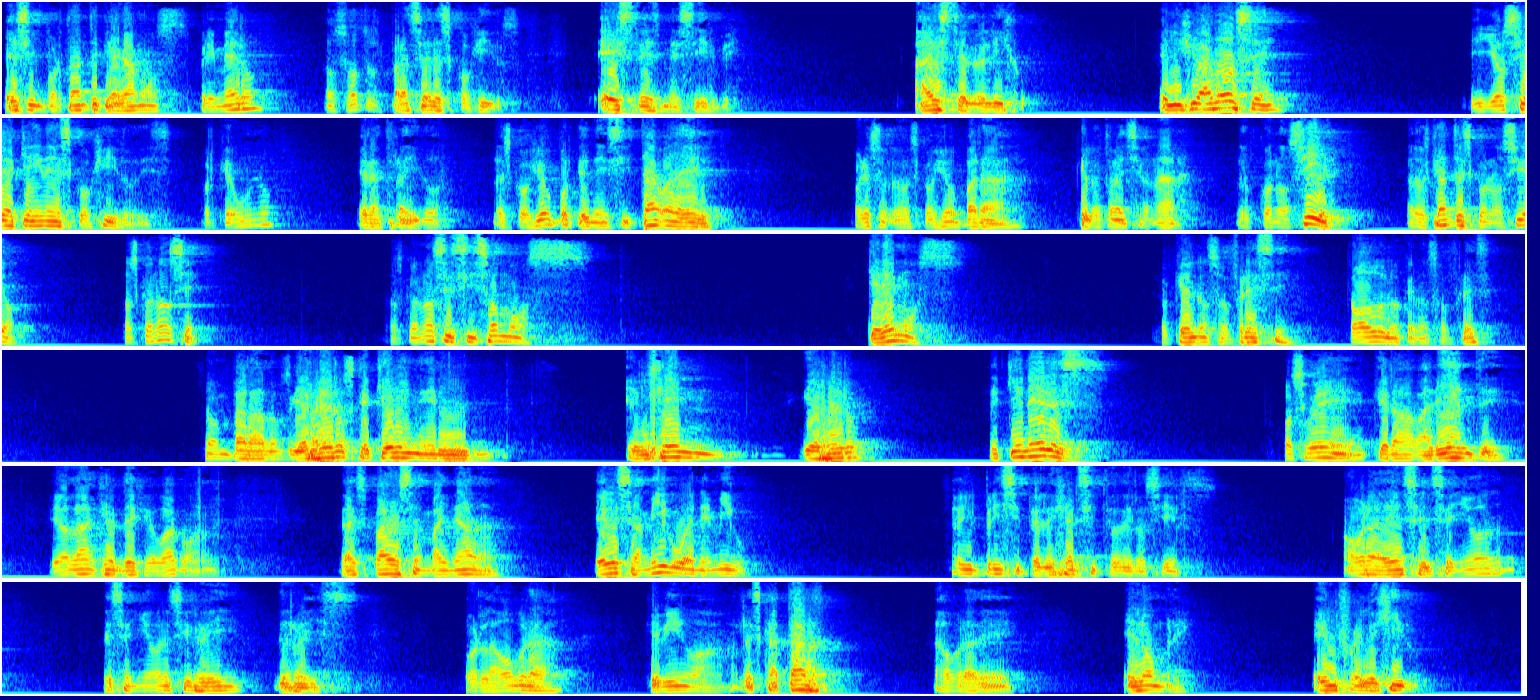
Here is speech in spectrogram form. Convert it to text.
Es importante que hagamos primero nosotros para ser escogidos. Este es, me sirve. A este lo elijo. Eligió a doce y yo sé a quién he escogido, dice, porque uno era traidor. Lo escogió porque necesitaba de él. Por eso lo escogió para que lo traicionara. Lo conocía, a los que antes conoció. Nos conoce. Nos conoce si somos, queremos lo que Él nos ofrece, todo lo que nos ofrece son para los guerreros que quieren el, el gen guerrero. ¿De quién eres? Josué, que era valiente, vio al ángel de Jehová con la espada desenvainada. ¿Eres amigo o enemigo? Soy el príncipe del ejército de los cielos. Ahora es el Señor de señores y rey de reyes. Por la obra que vino a rescatar, la obra de el hombre. Él fue elegido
